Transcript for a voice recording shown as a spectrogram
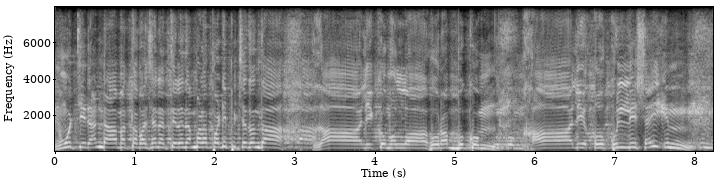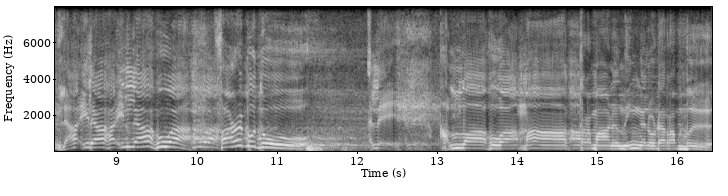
നൂറ്റി രണ്ടാമത്തെ വചനത്തിൽ നമ്മളെ പഠിപ്പിച്ചത് എന്താ ഖാലിഖു ലാ ഇലാഹ ഇല്ലാ ഹുവ ഫഅ്ബുദൂഹ്. അല്ലേ? അള്ളാഹു മാത്രമാണ് നിങ്ങളുടെ റബ്ബ്.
